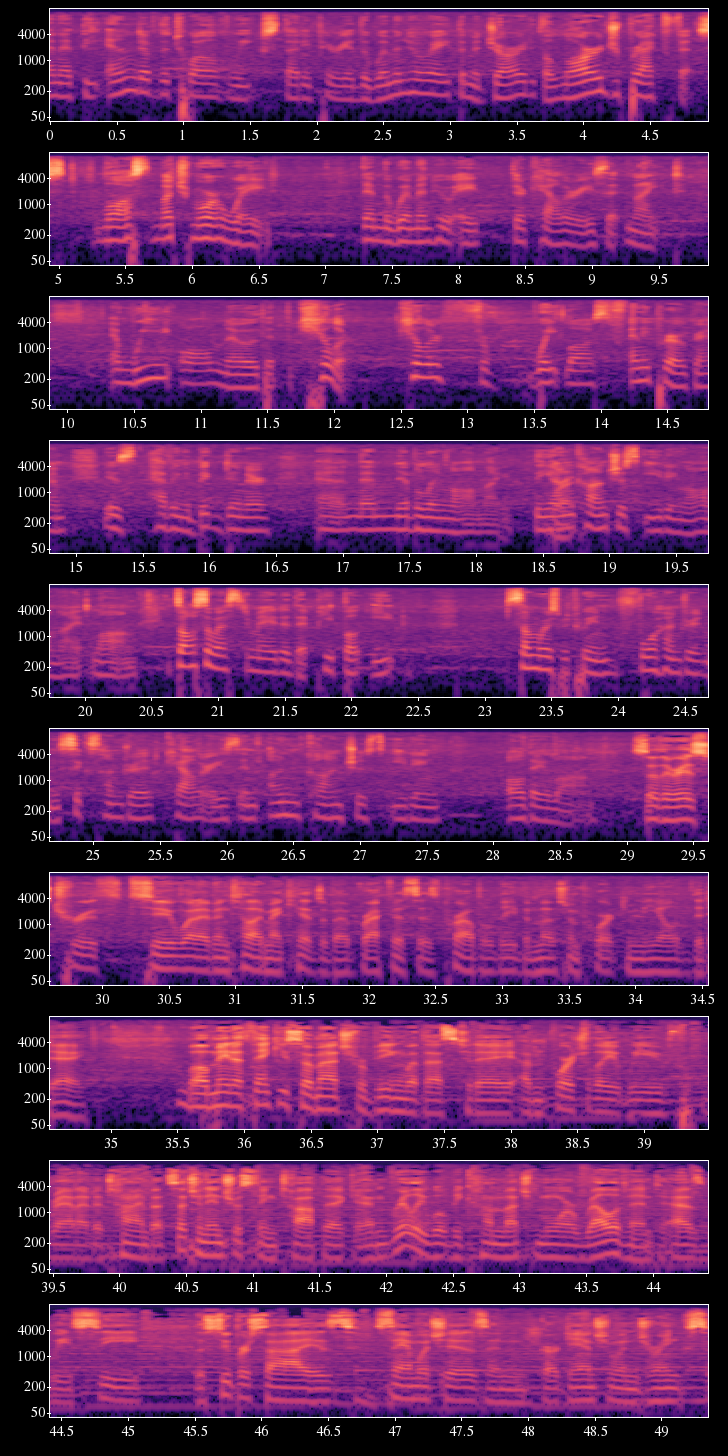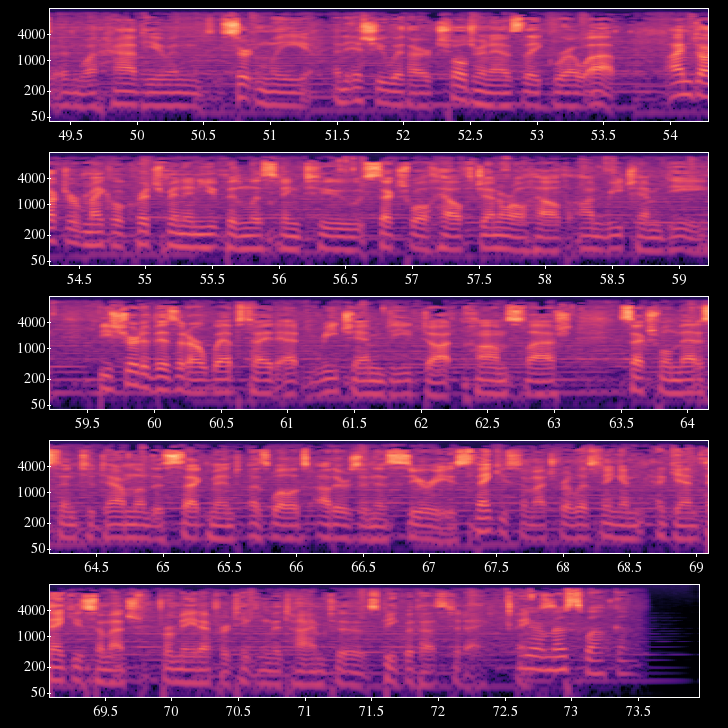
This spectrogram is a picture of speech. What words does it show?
And at the end of the 12 week study period, the women who ate the majority, the large breakfast, lost much more weight than the women who ate their calories at night. And we all know that the killer, killer for weight loss, any program, is having a big dinner and then nibbling all night, the right. unconscious eating all night long. It's also estimated that people eat somewhere between 400 and 600 calories in unconscious eating all day long. So there is truth to what I've been telling my kids about breakfast is probably the most important meal of the day. Well, Maida, thank you so much for being with us today. Unfortunately, we've ran out of time, but such an interesting topic and really will become much more relevant as we see the supersized sandwiches and gargantuan drinks and what have you, and certainly an issue with our children as they grow up. I'm Dr. Michael Krychman, and you've been listening to Sexual Health, General Health on ReachMD. Be sure to visit our website at reachmd.com slash sexual medicine to download this segment as well as others in this series. Thank you so much for listening. And again, thank you so much for Maida for taking the time to speak with us today. Thanks. You're most welcome.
